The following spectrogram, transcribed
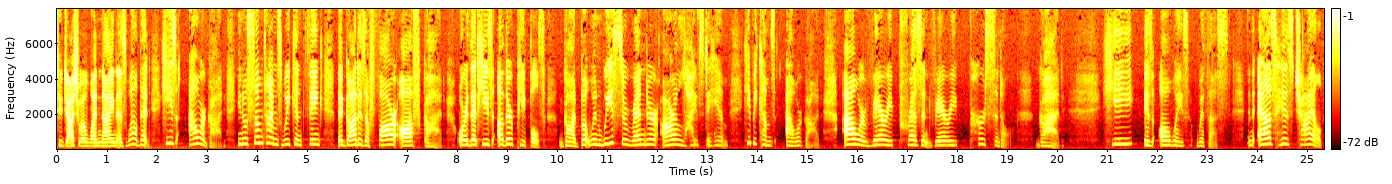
to Joshua 1 9 as well, that He's our God. You know, sometimes we can think that God is a far off God or that He's other people's God. But when we surrender our lives to Him, He becomes our God, our very present, very personal God. He is always with us. And as His child,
